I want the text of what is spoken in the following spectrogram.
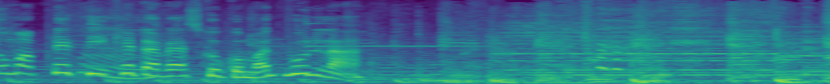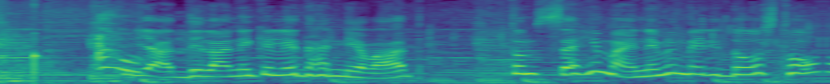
तुम अपने तीखे टबैस्को को मत भूलना। याद दिलाने के लिए धन्यवाद। तुम सही मायने में मेरी दोस्त हो।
